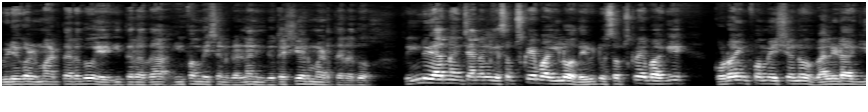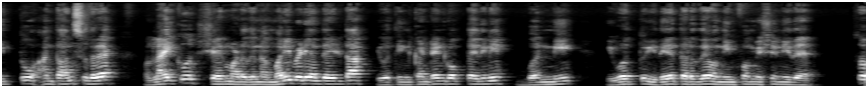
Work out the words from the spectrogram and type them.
ವಿಡಿಯೋಗಳು ಮಾಡ್ತಾ ಇರೋದು, ಈ ಥರದ ಇನ್ಫಾರ್ಮೇಷನ್ಗಳನ್ನ ನಿಮ್ಮ ಜೊತೆ ಶೇರ್ ಮಾಡ್ತಾ ಇರೋದು. ಸೊ ಇನ್ನು ಯಾರು ನನ್ನ ಚಾನಲ್ಗೆ ಸಬ್ಸ್ಕ್ರೈಬ್ ಆಗಿಲ್ಲೋ, ದಯವಿಟ್ಟು ಸಬ್ಸ್ಕ್ರೈಬ್ ಆಗಿ. ಕೊಡೋ ಇನ್ಫಾರ್ಮೇಷನು ವ್ಯಾಲಿಡ್ ಆಗಿತ್ತು ಅಂತ ಅನಿಸಿದ್ರೆ ಲೈಕು ಶೇರ್ ಮಾಡೋದನ್ನು ಮರಿಬೇಡಿ ಅಂತ ಹೇಳ್ತಾ ಇವತ್ತಿನ ಕಂಟೆಂಟ್ಗೆ ಹೋಗ್ತಾ ಇದ್ದೀನಿ ಬನ್ನಿ, ಇವತ್ತು ಇದೇ ಥರದೇ ಒಂದು ಇನ್ಫಾರ್ಮೇಷನ್ ಇದೆ. ಸೊ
